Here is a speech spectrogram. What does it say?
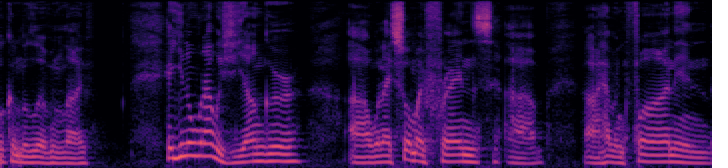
Welcome to Living Life. Hey, you know, when I was younger, uh, when I saw my friends uh, uh, having fun and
